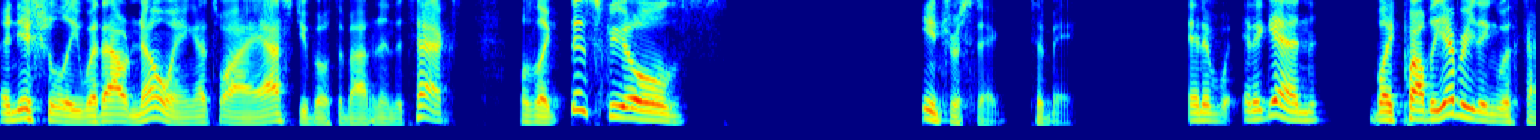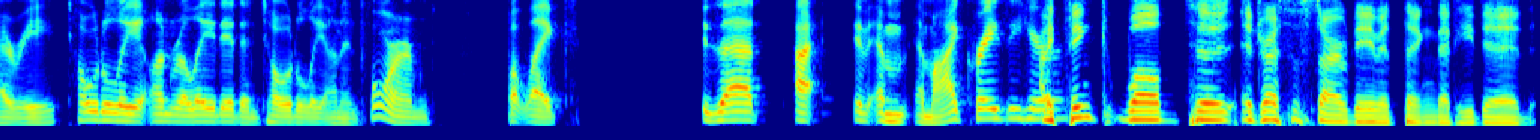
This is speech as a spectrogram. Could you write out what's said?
initially without knowing. That's why I asked you both about it in the text. Was like this feels interesting to me and it, and again, like probably everything with Kyrie, totally unrelated and totally uninformed. But like, is that I am am I crazy here? I think well to address the Star of David thing that he did,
